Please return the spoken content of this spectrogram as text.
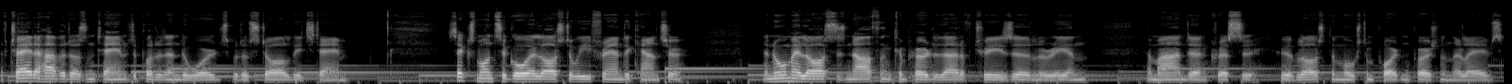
I've tried a half a dozen times to put it into words, but I've stalled each time. Six months ago, I lost a wee friend to cancer. I know my loss is nothing compared to that of Teresa, and Lorraine, Amanda, and Christy, uh, who have lost the most important person in their lives.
